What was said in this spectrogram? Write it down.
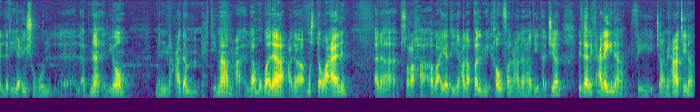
الذي يعيشه الأبناء اليوم من عدم اهتمام لا مبالاة على مستوى عال أنا بصراحة أضع يدي على قلبي خوفا على هذه الأجيال. لذلك علينا في جامعاتنا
